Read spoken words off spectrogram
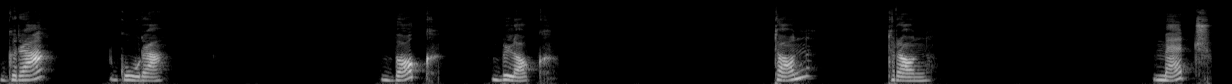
Gra, góra. Bok, blok. Ton, tron. Mecz,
